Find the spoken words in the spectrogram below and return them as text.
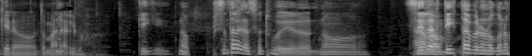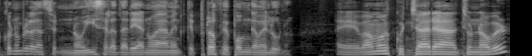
quiero tomar algo. ¿Qué- qué? No, presenta la canción tú, porque no... no- Sé Ah, el artista, pero no conozco el nombre de la canción. No hice la tarea nuevamente. Profe, póngame el uno. Eh, vamos a escuchar a Turnover.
